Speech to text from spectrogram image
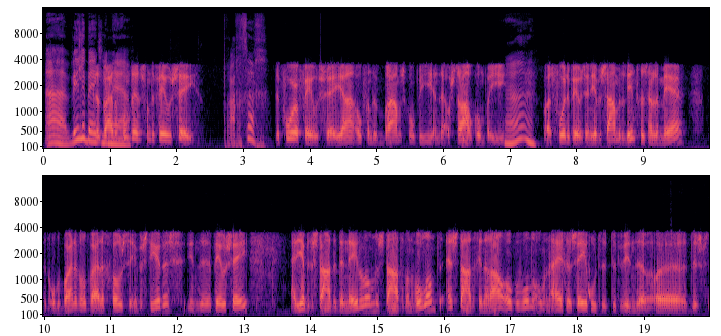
ah, En Willebeek dat waren de grondleggers van de VOC. Prachtig. De voor-VOC, ja. Ook van de Brahms Compagnie en de Austraal Compagnie. Ah. Was voor de VOC. En die hebben samen de Lindgers en Lemaire, met Olde Barneveld, waren de grootste investeerders in de VOC. En die hebben de Staten der Nederlanden, Staten van Holland en Staten-Generaal overwonnen om een eigen zeeroute te vinden, eh, dus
